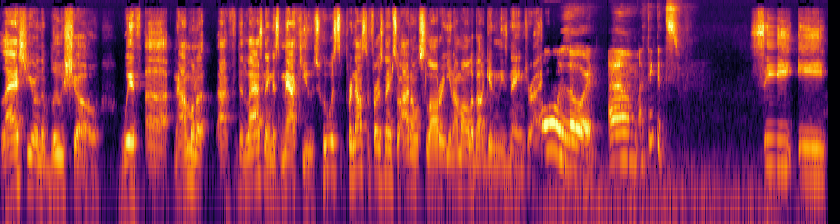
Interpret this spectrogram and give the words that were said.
last year on the Blue Show with uh now I'm gonna uh, the last name is Matthews. Who was pronounced the first name so I don't slaughter? You know, I'm all about getting these names right. Oh Lord, um, I think it's C E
